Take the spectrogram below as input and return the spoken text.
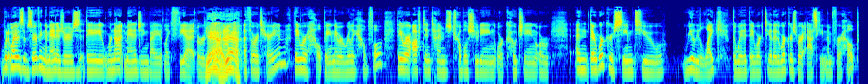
when I was observing the managers, they were not managing by like fiat or Yeah, yeah. authoritarian. They were helping. They were really helpful. They were oftentimes troubleshooting or coaching or and their workers seemed to really like the way that they worked together. The workers were asking them for help.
